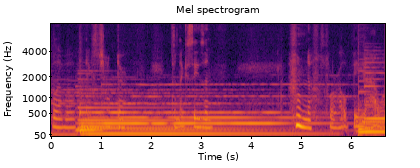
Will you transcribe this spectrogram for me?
next level, the next chapter, the next season. Who knows where I'll be, how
